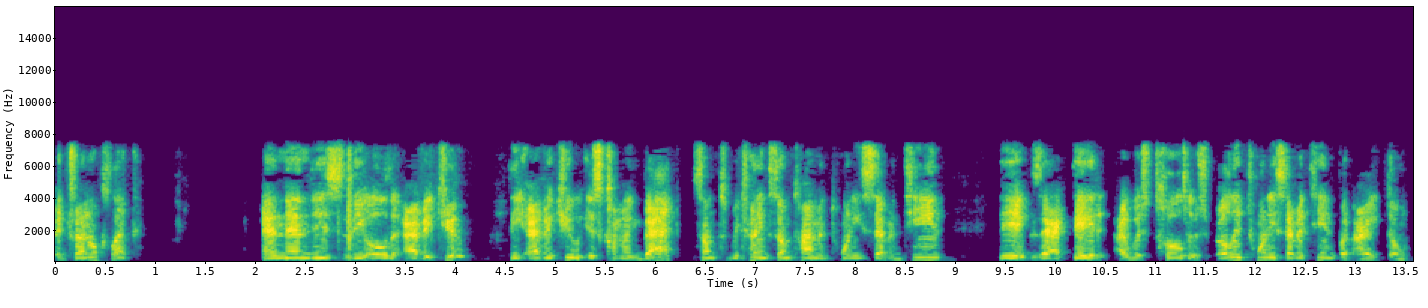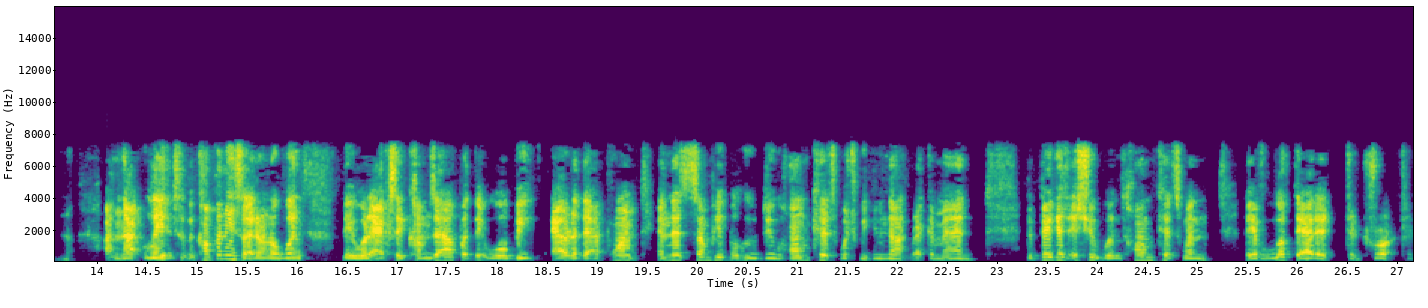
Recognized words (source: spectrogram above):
Adrenaclick. And then this is the old Auvi-Q. The Auvi-Q is coming back, some, returning sometime in 2017. The exact date I was told it was early 2017, but I don't know. I'm not related to the company, so I don't know when they would actually comes out, but they will be out at that point. And there's some people who do home kits, which we do not recommend. The biggest issue with home kits when they've looked at it to, draw, to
